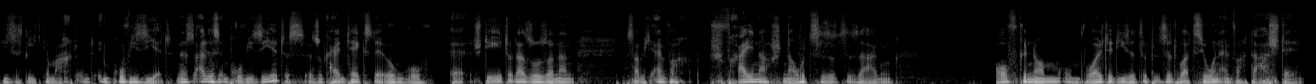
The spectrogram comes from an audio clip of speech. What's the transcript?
dieses Lied gemacht und improvisiert. Das ist alles improvisiert, das ist also kein Text, der irgendwo äh, steht oder so, sondern das habe ich einfach frei nach Schnauze sozusagen aufgenommen und wollte diese Situation einfach darstellen.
